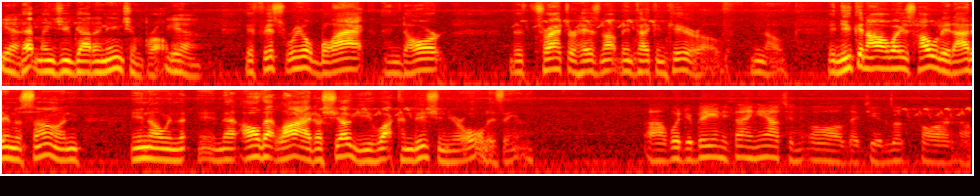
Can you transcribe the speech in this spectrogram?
yeah. that means you've got an engine problem. Yeah. If it's real black and dark, the tractor has not been taken care of, you know. And you can always hold it out in the sun, you know, and, that all that light will show you what condition your oil is in. Uh, would there be anything else in the oil that you'd look for, uh,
